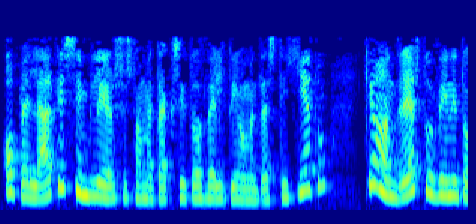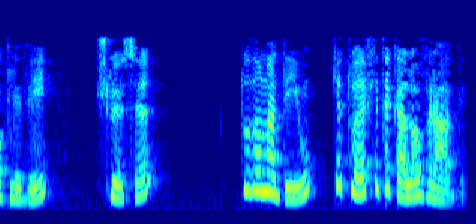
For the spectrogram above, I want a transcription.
Ο πελάτης συμπλήρωσε στο μεταξύ το δελτίο με τα στοιχεία του και ο Ανδρέας του δίνει το κλειδί, Schlüssel, του δωματίου και του εύχεται καλό βράδυ.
